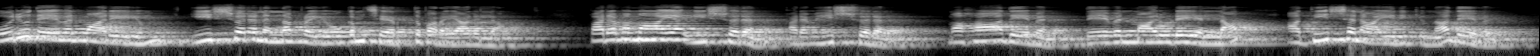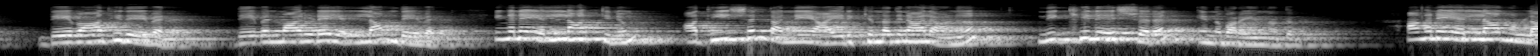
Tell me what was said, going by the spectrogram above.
ഒരു ദേവന്മാരെയും ഈശ്വരൻ എന്ന പ്രയോഗം ചേർത്ത് പറയാറില്ല. പരമമായ ഈശ്വരൻ പരമേശ്വരൻ മഹാദേവൻ ദേവന്മാരുടെ ദേവന്മാരുടെയെല്ലാം അധീശനായിരിക്കുന്ന ദേവൻ. ദേവാധിദേവൻ ദേവന്മാരുടെ എല്ലാം ദേവൻ. ഇങ്ങനെ എല്ലാറ്റിനും അധീശൻ തന്നെയായിരിക്കുന്നതിനാലാണ് നിഖിലേശ്വരൻ എന്ന് പറയുന്നത്. അങ്ങനെ എല്ലാമുള്ള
